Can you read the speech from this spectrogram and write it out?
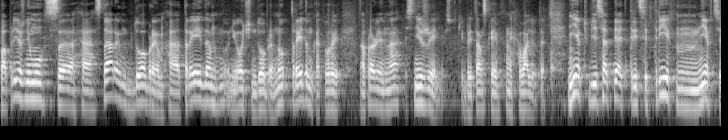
по-прежнему с э, старым добрым э, трейдом, ну не очень добрым, но трейдом, который направлен на снижение все-таки британской валюты. Нефть 55.33, нефть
